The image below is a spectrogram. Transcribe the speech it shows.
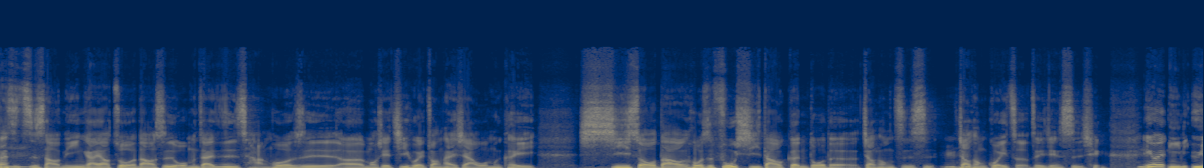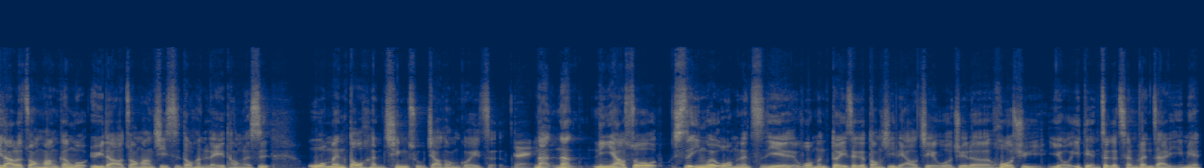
但是至少你应该要做得到，是我们在日常或者是呃某些机会状态下，我们可以吸收到或是复习到更多的交通知识、交通规则这件事情。因为你遇到的状况跟我遇到的状况其实都很雷同的是。我们都很清楚交通规则，对。那那你要说是因为我们的职业，我们对这个东西了解，我觉得或许有一点这个成分在里面。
